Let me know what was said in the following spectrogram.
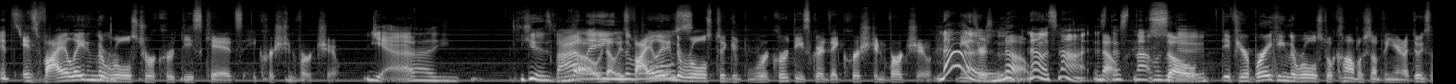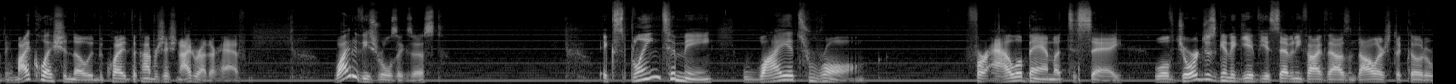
It's is violating the rules to recruit these kids a Christian virtue? yeah. He is violating no, no, is the violating rules. the rules to g- recruit these kids a Christian virtue? No, the answer is no. No, it's not. It's, No. That's not what so if you're breaking the rules to accomplish something, you're not doing something. My question, though, and the the conversation I'd rather have, why do these rules exist? Explain to me why it's wrong for Alabama to say, "Well, if Georgia's going to give you seventy-five thousand dollars to go to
